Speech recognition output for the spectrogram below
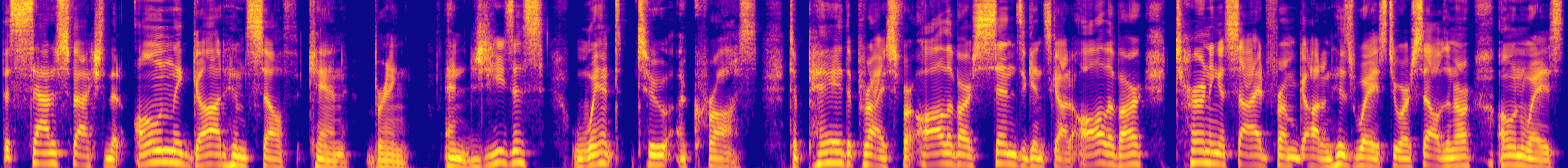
the satisfaction that only God Himself can bring. And Jesus went to a cross to pay the price for all of our sins against God, all of our turning aside from God and His ways to ourselves and our own ways.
